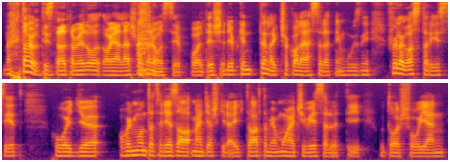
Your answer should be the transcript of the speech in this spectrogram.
nagyon tiszteletre méltó ajánlás volt, nagyon szép volt, és egyébként tényleg csak alá szeretném húzni, főleg azt a részét, hogy hogy mondtad, hogy ez a Mátyás királyig tart, ami a Mohácsi vész előtti utolsó ilyen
